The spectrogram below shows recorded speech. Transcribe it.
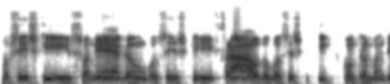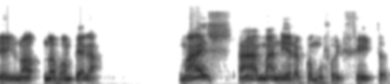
Vocês que sonegam, vocês que fraudam, vocês que contrabandeiam, nós, nós vamos pegar. Mas a maneira como foi feita,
